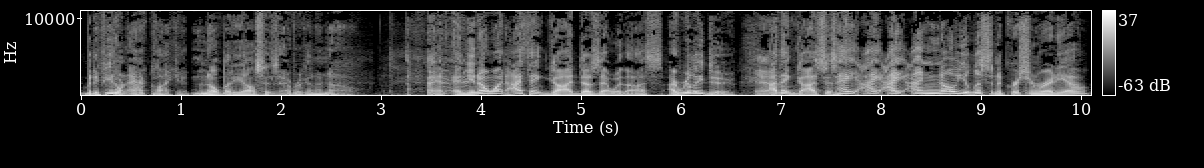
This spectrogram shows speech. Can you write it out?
But if you don't act like it, nobody else is ever going to know. and and you know what? I think God does that with us. I really do. Yeah. I think God says, "Hey, I, I I know you listen to Christian radio.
